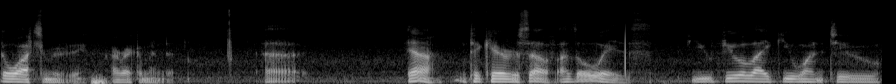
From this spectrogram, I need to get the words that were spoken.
Go watch the movie. I recommend it. Uh, yeah, take care of yourself. As always, if you feel like you want to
